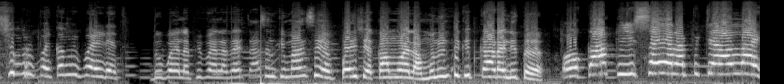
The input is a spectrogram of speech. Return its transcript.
शंभर रुपये कमी पडलेत. दुबईला फिबायला जायचं असेल की माणसे पैसे कमवायला म्हणून तिकीट काढायला तर ओ काकी सयाला पिक्चर आलाय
